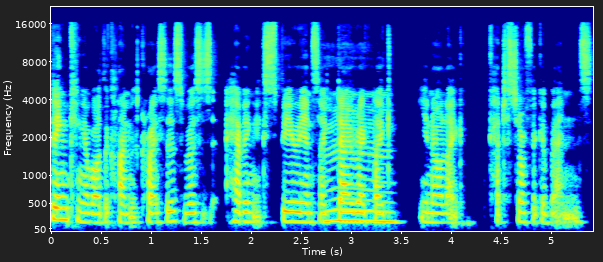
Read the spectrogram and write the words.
thinking about the climate crisis versus having experienced like direct like Mm. you know like catastrophic events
